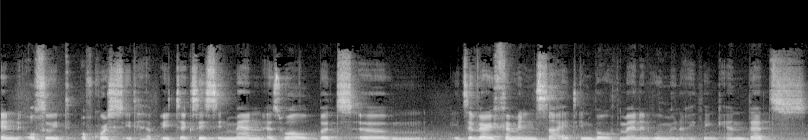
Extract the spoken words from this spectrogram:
and also it, of course, it have it exists in men as well. But um, it's a very feminine side in both men and women, I think, and that's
